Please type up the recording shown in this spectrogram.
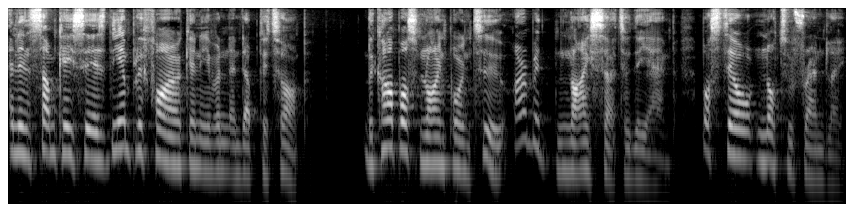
and in some cases the amplifier can even end up the top. The Kappas 9.2 are a bit nicer to the amp, but still not too friendly.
